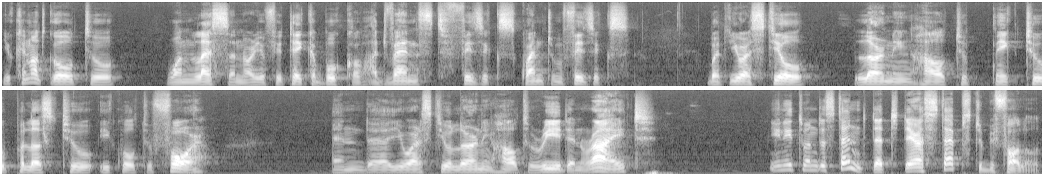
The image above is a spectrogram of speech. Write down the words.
you cannot go to one lesson, or if you take a book of advanced physics, quantum physics, but you are still learning how to make 2 plus 2 equal to 4, and uh, you are still learning how to read and write, you need to understand that there are steps to be followed.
